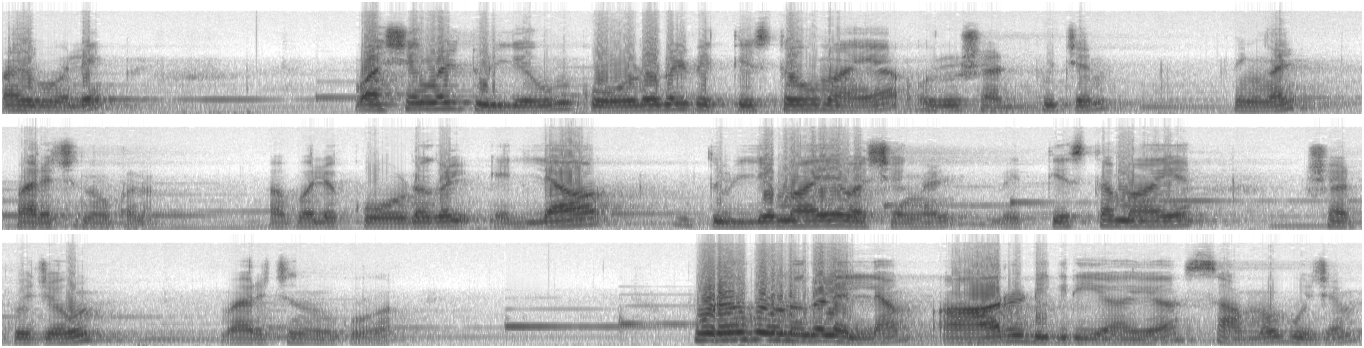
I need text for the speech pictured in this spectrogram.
അതുപോലെ വശങ്ങൾ തുല്യവും കോണുകൾ വ്യത്യസ്തവുമായ ഒരു ഷഡ്ഭുജം നിങ്ങൾ വരച്ചു നോക്കണം. അതുപോലെ കോണുകൾ എല്ലാ തുല്യമായ വശങ്ങൾ വ്യത്യസ്തമായ ഷഡ്ഭുജവും വരച്ചു നോക്കുക. പുറം കോണുകളെല്ലാം ആറ് ഡിഗ്രിയായ സമഭുജം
